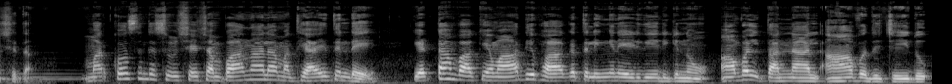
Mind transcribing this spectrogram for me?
സുഭാഷിതം മർക്കോസിന്റെ സുവിശേഷം പതിനാലാം അധ്യായത്തിന്റെ എട്ടാം വാക്യം ആദ്യ ഭാഗത്തിൽ ഇങ്ങനെ എഴുതിയിരിക്കുന്നു അവൾ തന്നാൽ ആവത് ചെയ്തു.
